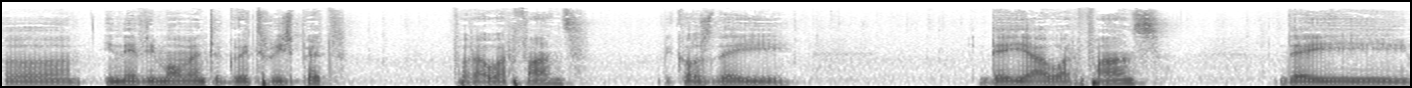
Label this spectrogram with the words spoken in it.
uh, in every moment a great respect for our fans because they they are our fans. They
